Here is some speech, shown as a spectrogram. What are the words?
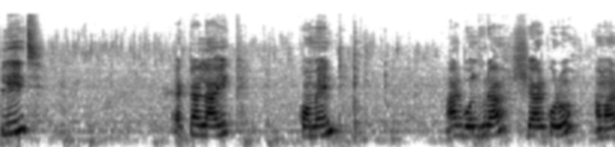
প্লিজ একটা লাইক কমেন্ট আর বন্ধুরা শেয়ার করো আমার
